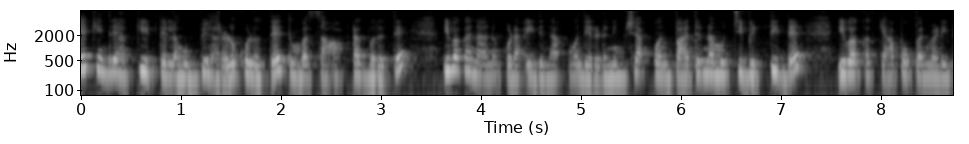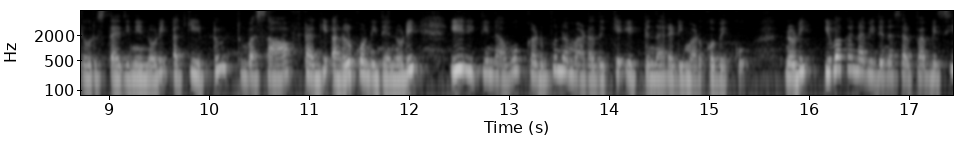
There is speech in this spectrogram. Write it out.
ಯಾಕೆಂದರೆ ಅಕ್ಕಿ ಹಿಟ್ಟೆಲ್ಲ ಉಬ್ಬಿ ಹರಳ್ಕೊಳ್ಳುತ್ತೆ, ತುಂಬ ಸಾಫ್ಟಾಗಿ ಬರುತ್ತೆ. ಇವಾಗ ನಾನು ಕೂಡ ಇದನ್ನು ಒಂದೆರಡು ನಿಮಿಷ ಒಂದು ಪಾತ್ರೆನ ಮುಚ್ಚಿ ಬಿಟ್ಟಿದ್ದೆ. ಇವಾಗ ಕ್ಯಾಪ್ ಓಪನ್ ಮಾಡಿ ತೋರಿಸ್ತಾ ಇದ್ದೀನಿ. ನೋಡಿ, ಅಕ್ಕಿ ಹಿಟ್ಟು ತುಂಬ ಸಾಫ್ಟಾಗಿ ಅರಳ್ಕೊಂಡಿದೆ ನೋಡಿ. ಈ ರೀತಿ ನಾವು ಕಡುಬನ್ನ ಮಾಡೋದಕ್ಕೆ ಹಿಟ್ಟನ್ನು ರೆಡಿ ಮಾಡ್ಕೋಬೇಕು. ನೋಡಿ, ಇವಾಗ ನಾವು ಇದನ್ನು ಸ್ವಲ್ಪ ಬಿಸಿ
